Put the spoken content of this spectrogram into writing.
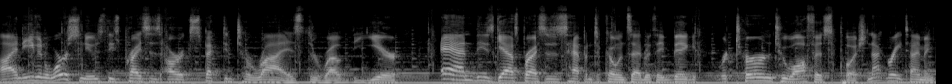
Uh, and even worse news, these prices are expected to rise throughout the year. And these gas prices happen to coincide with a big return to office push. Not great timing.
